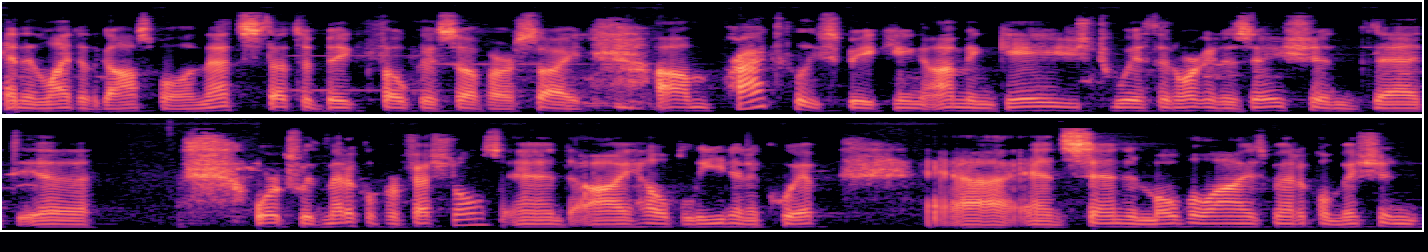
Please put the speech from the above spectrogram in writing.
and in light of the gospel and that's that's a big focus of our site um, practically speaking i'm engaged with an organization that uh, works with medical professionals, and I help lead and equip uh, and send and mobilize medical mission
